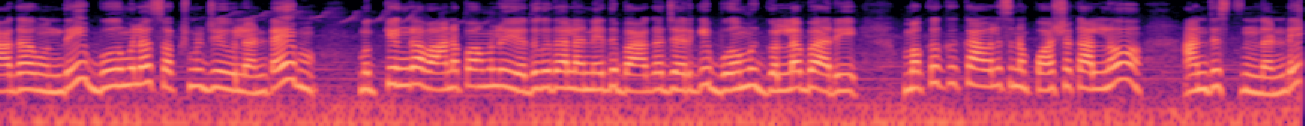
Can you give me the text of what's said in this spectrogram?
బాగా ఉంది. భూమిలో సూక్ష్మజీవులు అంటే ముఖ్యంగా వానపాములు ఎదుగుదల అనేది బాగా జరిగి భూమి గుల్లబారి మొక్కకు కావలసిన పోషకాలను అందిస్తుందండి.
